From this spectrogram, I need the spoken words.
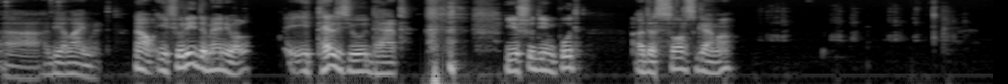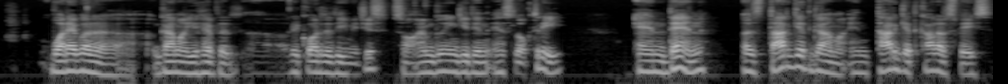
uh, the alignment. Now, if you read the manual, it tells you that you should input uh, the source gamma, whatever uh, gamma you have uh, recorded images. So I'm doing it in S-Log3, and then as target gamma and target color space,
